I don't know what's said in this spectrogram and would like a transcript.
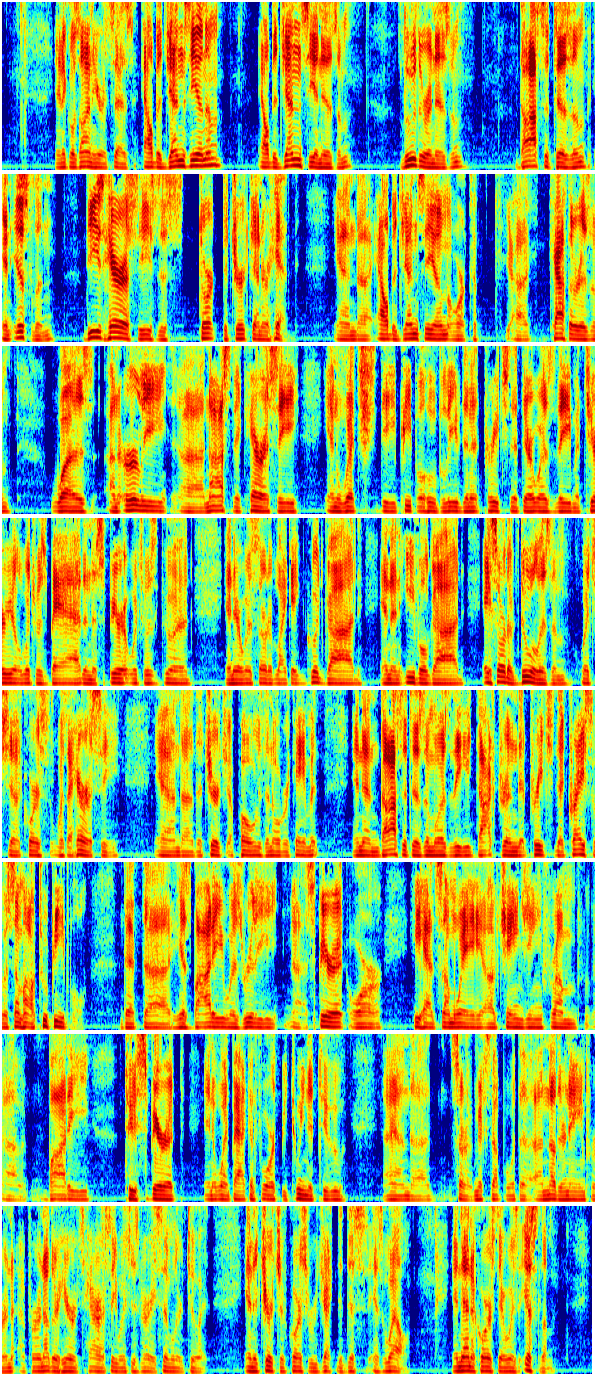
And it goes on here, it says Albigensianism, Albigensianism, Lutheranism, Docetism, and Islam, these heresies distort the church and her head. And uh, Albigensium or uh, Catharism was an early uh, Gnostic heresy in which the people who believed in it preached that there was the material which was bad and the spirit which was good and there was sort of like a good God and an evil God, a sort of dualism, which uh, of course was a heresy, and uh, the church opposed and overcame it. And then Docetism was the doctrine that preached that Christ was somehow two people, that uh, his body was really uh, spirit, or he had some way of changing from uh, body to spirit, and it went back and forth between the two. And uh, sort of mixed up with a, another name for an, for another heresy, which is very similar to it. And the church, of course, rejected this as well. And then, of course, there was Islam.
